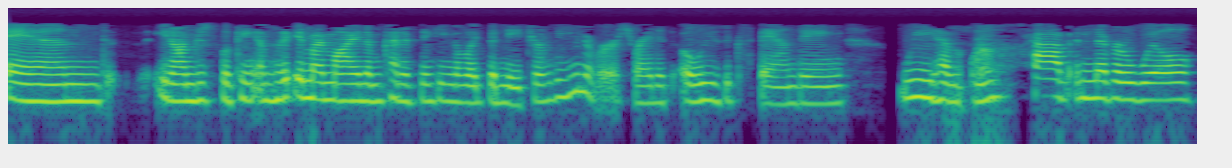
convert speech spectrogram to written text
And, you know, I'm just looking, I'm, in my mind, I'm kind of thinking of like the nature of the universe, right? It's always expanding. We have, mm-hmm. have and never will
